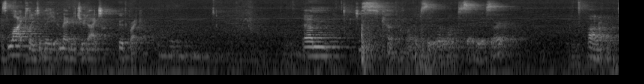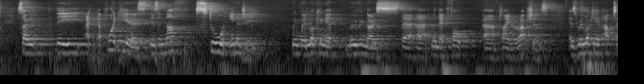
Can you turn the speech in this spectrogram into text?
is likely to be a magnitude 8 earthquake. Um, just can't quite see what I wanted to say there, sorry. All right. So the, a, a point here is there's enough stored energy when we're looking at moving those, uh, uh, when that fault uh, plane eruptions, as we're looking at up to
